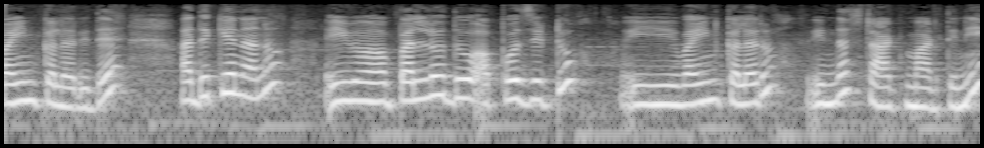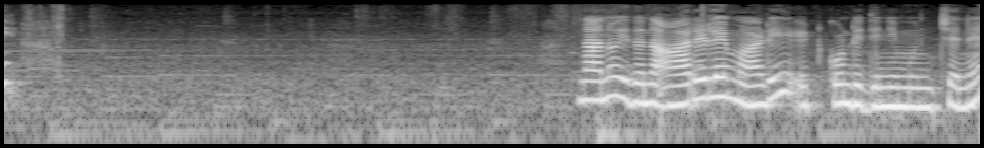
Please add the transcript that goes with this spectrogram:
ವೈನ್ ಕಲರ್ ಇದೆ. ಅದಕ್ಕೆ ನಾನು ಈ ಪಲ್ಲುದು ಅಪೋಸಿಟ್ಟು ಈ ವೈನ್ ಕಲರು ಇಂದ ಸ್ಟಾರ್ಟ್ ಮಾಡ್ತೀನಿ. ನಾನು ಇದನ್ನು ಆರೆಳೆ ಮಾಡಿ ಇಟ್ಕೊಂಡಿದ್ದೀನಿ ಮುಂಚೆನೆ.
